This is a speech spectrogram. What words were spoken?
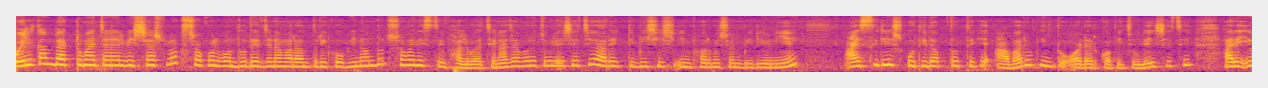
Welcome back to my channel Biswas vlog সকল বন্ধুদের জন্য আমার আন্তরিক অভিনন্দন। সবাই নিশ্চয়ই ভালো আছেন। আজ আবারও চলে এসেছি আর একটি বিশেষ ইনফরমেশন ভিডিও নিয়ে। আইসিডিএস অধিদপ্তর থেকে আবারও কিন্তু অর্ডার কপি চলে এসেছে। আর এই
